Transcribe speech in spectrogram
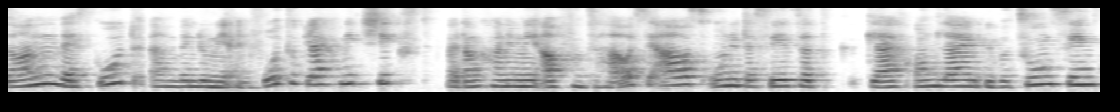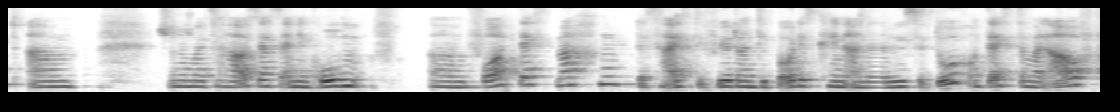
dann wäre es gut, ähm, wenn du mir ein Foto gleich mitschickst, weil dann kann ich mir auch von zu Hause aus, ohne dass wir jetzt gleich online über Zoom sind, ähm, schon einmal zu Hause als einen groben ähm, Vortest machen. Das heißt, ich führe dann die Bodyscan-Analyse durch und teste mal auf,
